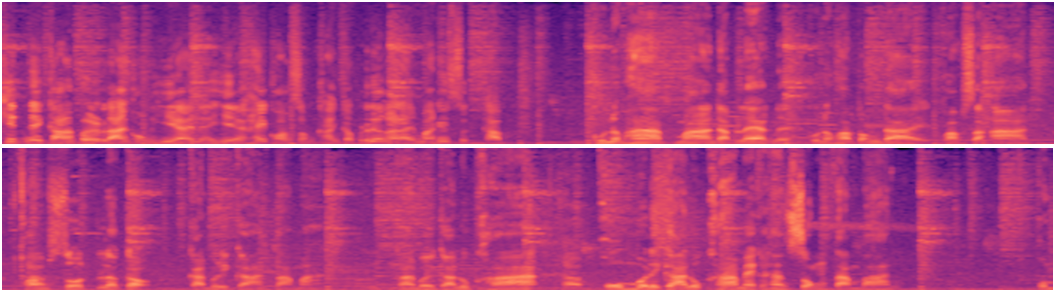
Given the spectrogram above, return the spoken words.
คิดในการเปิดร้านของเฮียเนี่ยเฮียให้ความสำคัญกับเรื่องอะไรมากที่สุดครับ คุณภาพมาอันดับแรกเลย คุณภาพต้องได้ความสะอาดครับความสดแล้วก็การบริการตามมา การบริการลูกค้า ครับ ผมบริการลูกค้าแม้กระทั่งส่งตามบ้าน ผม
